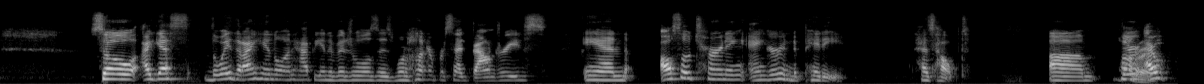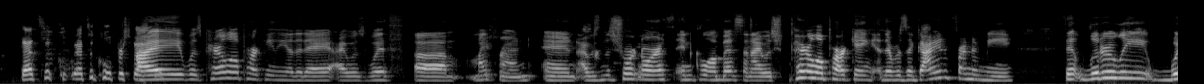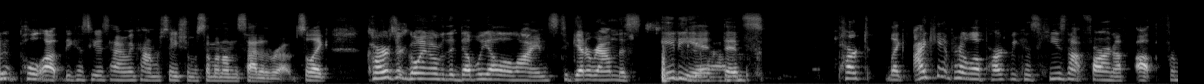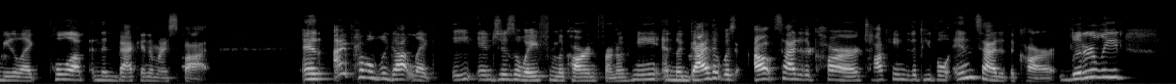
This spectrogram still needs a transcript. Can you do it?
So I guess the way that I handle unhappy individuals is 100% boundaries and also turning anger into pity has helped. Um, there, Right. I, That's a that's a cool perspective. I was parallel parking the other day. I was with um, my friend, and I was in the short north in Columbus, and I was parallel parking, and there was a guy in front of me that literally wouldn't pull up because he was having a conversation with someone on the side of the road. So like cars are going over the double yellow lines to get around this idiot Yeah. that's parked like I can't parallel park because he's not far enough up for me to like pull up and then back into my spot. And I probably got like eight inches away from the car in front of me. And the guy that was outside of the car talking to the people inside of the car literally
